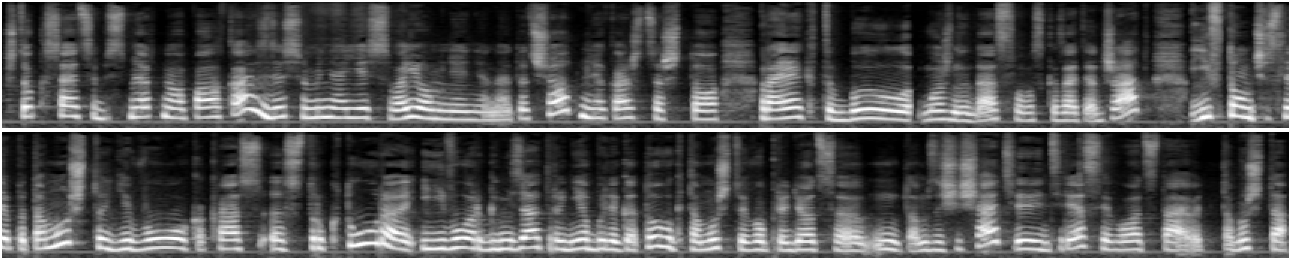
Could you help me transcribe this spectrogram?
Что касается бессмертного полка, здесь у меня есть свое мнение на этот счет. Мне кажется, что проект был, можно да, слово сказать, отжат, и в том числе потому, что его как раз э, структура и его организаторы не были готовы к тому, что его придется ну, там, защищать и интересы его отстаивать, потому что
